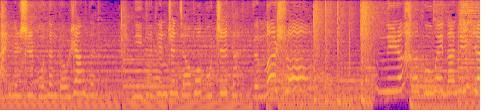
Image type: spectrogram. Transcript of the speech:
爱人是不能够让的，你的天真叫我不知该怎么说。女人何苦为难女人？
